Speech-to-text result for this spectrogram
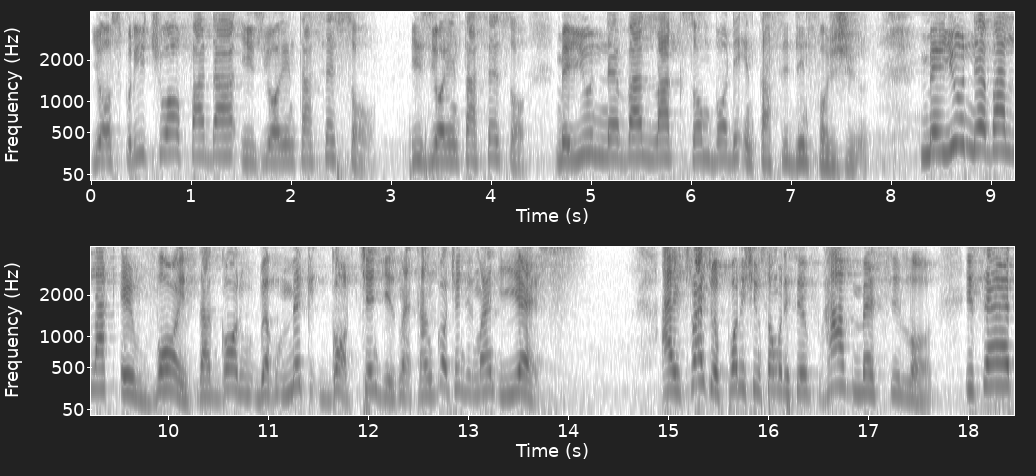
Your spiritual father is your intercessor. Is your intercessor. May you never lack somebody interceding for you. May you never lack a voice that God will make God change his mind. Can God change his mind? Yes. I tried to punish him. Somebody said, Have mercy, Lord. He said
